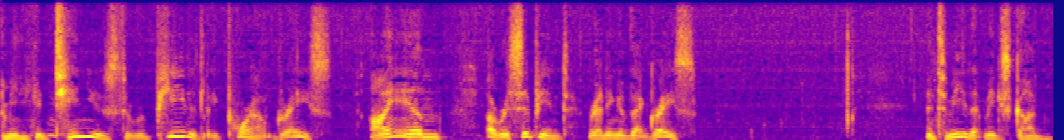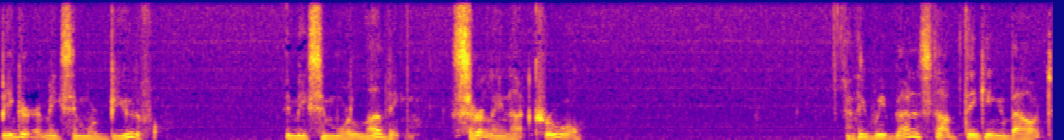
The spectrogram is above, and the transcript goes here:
I mean, he continues to repeatedly pour out grace. I am a recipient, Reading, of that grace. And to me, that makes God bigger. It makes him more beautiful. It makes him more loving, certainly not cruel. I think we've got to stop thinking about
